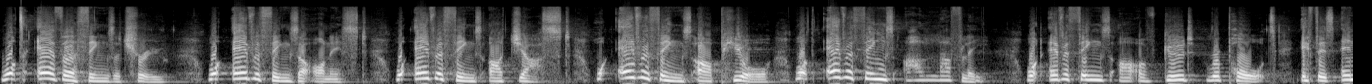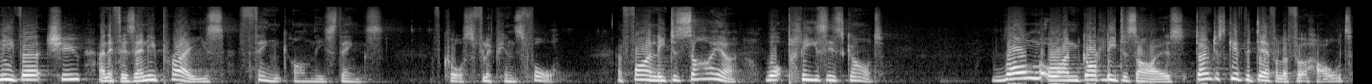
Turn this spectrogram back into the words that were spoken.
Whatever things are true, whatever things are honest, whatever things are just, whatever things are pure, whatever things are lovely, whatever things are of good report, if there's any virtue and if there's any praise, think on these things. Of course, Philippians 4. And finally, desire what pleases God. Wrong or ungodly desires don't just give the devil a foothold,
